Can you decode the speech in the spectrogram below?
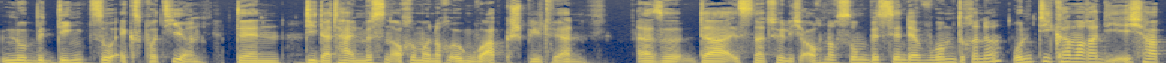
nur bedingt so exportieren. Denn die Dateien müssen auch immer noch irgendwo abgespielt werden. Also da ist natürlich auch noch so ein bisschen der Wurm drinne. Und die Kamera, die ich habe,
